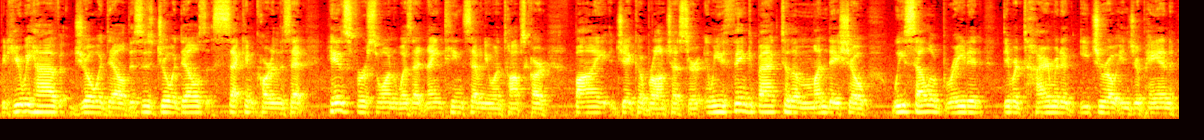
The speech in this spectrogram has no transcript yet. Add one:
But here we have Jo Adell. This is Jo Adell's second card in the set. His first one was that 1971 Topps card by Jacob Rochester. And when you think back to the Monday show, we celebrated the retirement of Ichiro in Japan.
